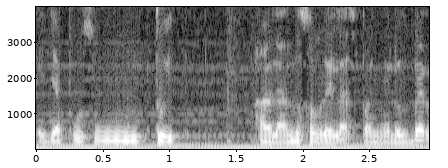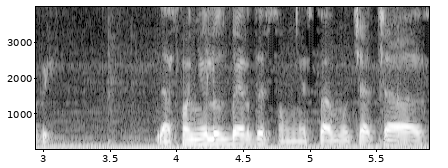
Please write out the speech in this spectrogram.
ella puso un tweet hablando sobre las pañuelos verdes. Las pañuelos verdes son estas muchachas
